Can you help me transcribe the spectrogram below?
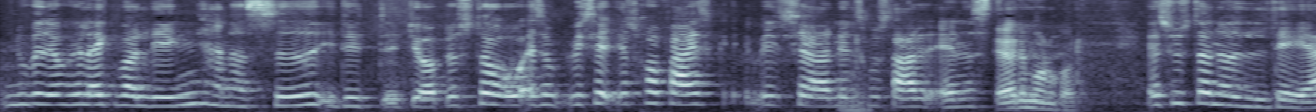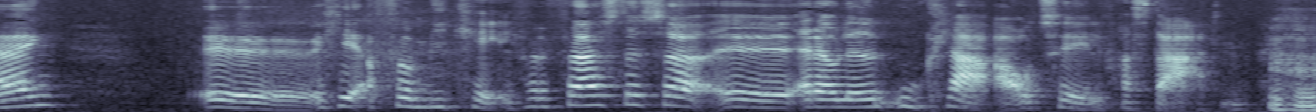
nu ved jeg jo heller ikke, hvor længe han har siddet i det, det job. Der står, altså, hvis jeg, jeg tror faktisk, hvis jeg Niels må starte et andet sted. Ja, det må du godt. Jeg synes, der er noget læring øh, her for Michael. For det første så øh, er der jo lavet en uklar aftale fra starten, mm-hmm.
